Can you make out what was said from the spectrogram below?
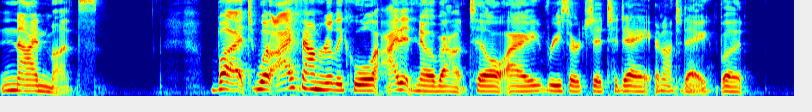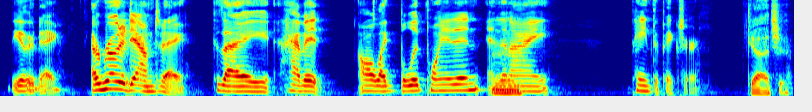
nine months. But what I found really cool, I didn't know about till I researched it today, or not today, but the other day. I wrote it down today because I have it all like bullet pointed in, and then I paint the picture. Gotcha.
